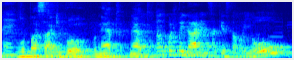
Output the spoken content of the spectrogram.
né? Vou passar aqui pro, pro Neto. Neto, Dando continuidade nessa questão aí, ou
